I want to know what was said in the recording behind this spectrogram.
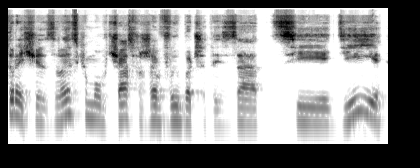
До речі, Зеленському в час вже вибачитись за ці дії.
